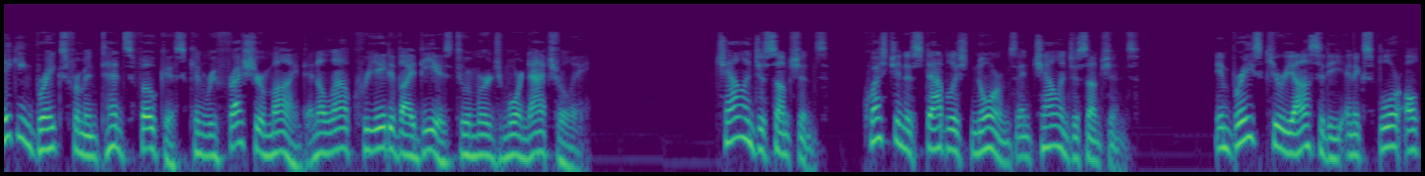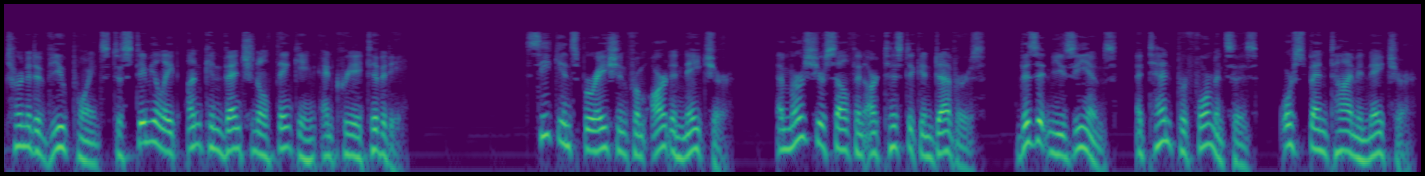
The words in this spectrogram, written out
Taking breaks from intense focus can refresh your mind and allow creative ideas to emerge more naturally. Challenge assumptions. Question established norms and challenge assumptions. Embrace curiosity and explore alternative viewpoints to stimulate unconventional thinking and creativity. Seek inspiration from art and nature. Immerse yourself in artistic endeavors, visit museums, attend performances, or spend time in nature.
